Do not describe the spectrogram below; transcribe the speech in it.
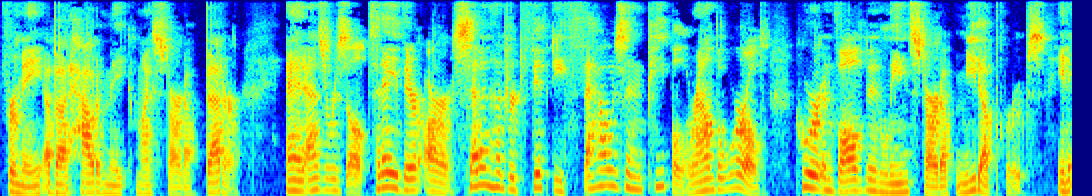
for me about how to make my startup better." And as a result, today there are 750,000 people around the world who are involved in lean startup meetup groups in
